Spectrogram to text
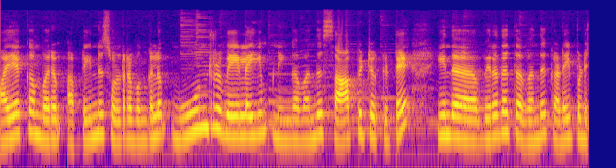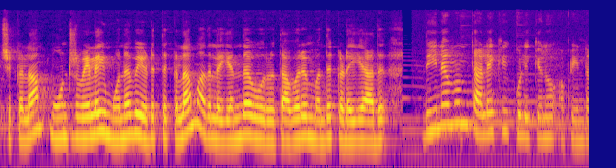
மயக்கம் வரும் அப்படின்னு சொல்கிறவங்களும் மூன்று வேளையும் நீங்கள் வந்து சாப்பிட்டுக்கிட்டே இந்த விரதத்தை வந்து கடைபிடிச்சுக்கலாம். மூன்று வேளையும் உணவு எடுத்துக்கலாம். அதில் எந்த ஒரு தவறும் வந்து கிடையாது. தினமும் தலைக்கு குளிக்கணும் அப்படின்ற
